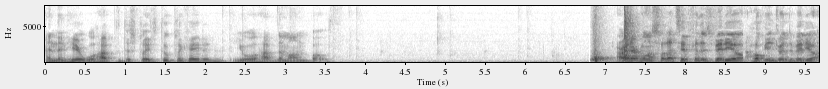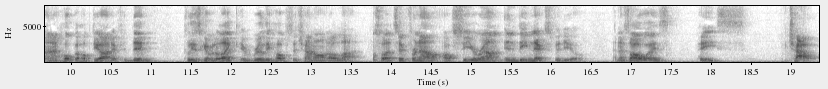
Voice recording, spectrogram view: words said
And then here we'll have the displays duplicated. You will have them on both. Alright everyone, so that's it for this video. I hope you enjoyed the video and I hope it helped you out. If it did, please give it a like. It really helps the channel out a lot. So that's it for now. I'll see you around in the next video. And as always, peace. Ciao.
